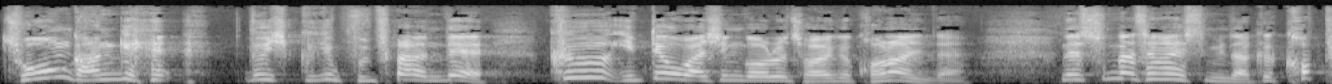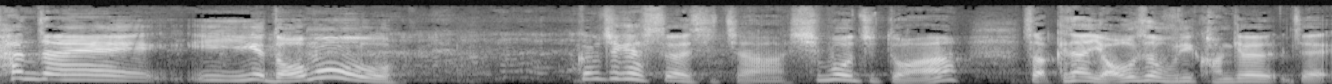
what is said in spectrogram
좋은 관계, 그게 불편한데 그 입대고 마신 거를 저에게 권한이다. 근데 순간 생각했습니다. 그 커피 한 잔에 이게 너무 끔찍했어요, 진짜. 15주 동안. 그래서 그냥 여기서 우리 관계를 이제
